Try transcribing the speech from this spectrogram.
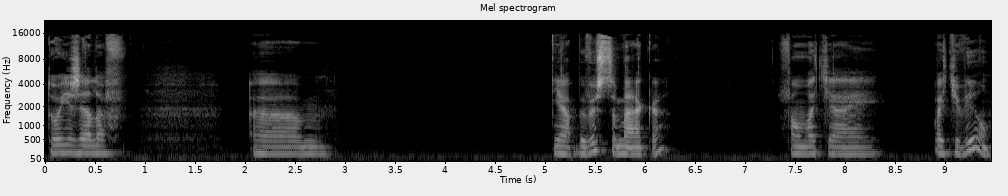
Door jezelf um, ja, bewust te maken van wat jij wat je wil.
